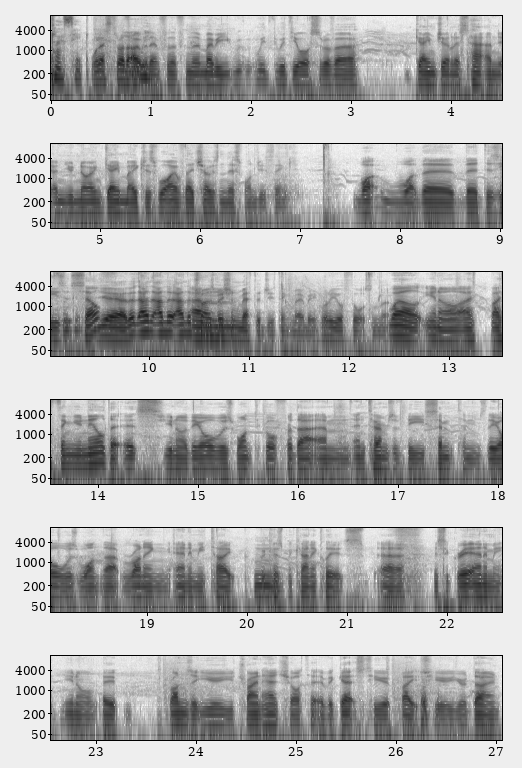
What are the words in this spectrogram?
Classic. Well, let's throw that over then from the, from the maybe with, with your sort of uh, game journalist hat and, and you knowing game makers. Why have they chosen this one, do you think? What what the the disease itself. Yeah, and, and, the, and the um, transmission method. Do you think maybe? What are your thoughts on that? Well, you know, I I think you nailed it. It's you know they always want to go for that. Um, in terms of the symptoms, they always want that running enemy type mm. because mechanically it's uh it's a great enemy. You know, it runs at you. You try and headshot it. If it gets to you, it bites you. You're down.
